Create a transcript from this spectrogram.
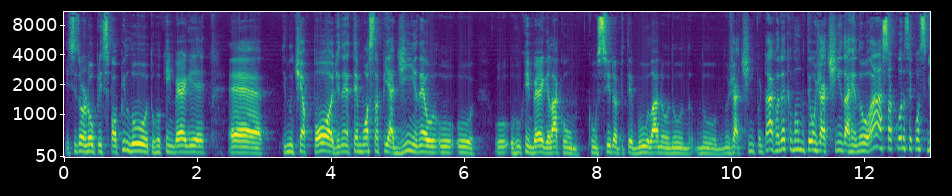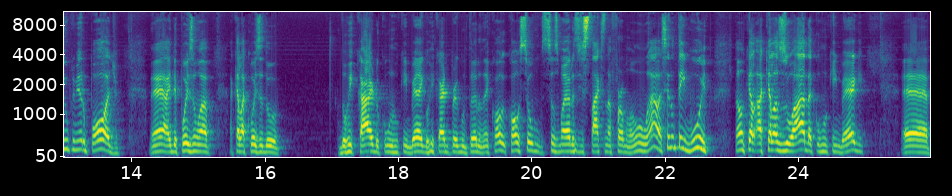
e se tornou o principal piloto. O Huckenberg é, é, que não tinha pod, né? Até mostra a piadinha, né? O, o, o Huckenberg lá com, com o Ciro Aptebu lá no, no, no, no jatinho, perguntar ah, quando é que vamos ter um jatinho da Renault? Ah, só quando você conseguiu o primeiro pódio. Né? Aí depois uma, aquela coisa do, do Ricardo com o Huckenberg, o Ricardo perguntando né, qual, qual os seu, seus maiores destaques na Fórmula 1. Ah, você não tem muito. Então aquela, aquela zoada com o Huckenberg, é,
